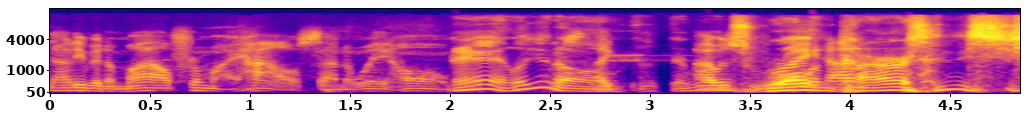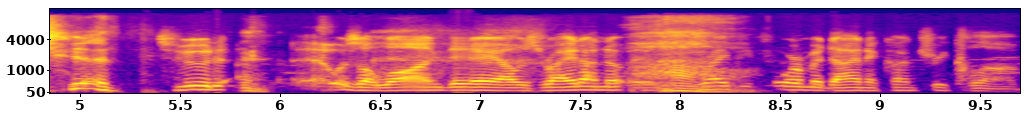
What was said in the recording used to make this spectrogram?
not even a mile from my house on the way home. Man, look at all. like- I was rolling right on- cars and shit. dude it was a long day i was right on the Wow. right before Medinah country club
